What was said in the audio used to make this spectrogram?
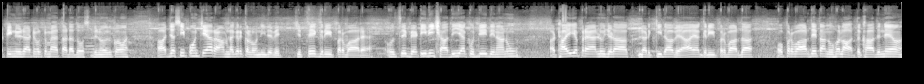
RT news network ਮੈਂ ਤੁਹਾਡਾ ਦੋਸਤ ਵਿਨੋਦ ਕੌਰ ਅੱਜ ਅਸੀਂ ਪਹੁੰਚੇ ਹਾਂ ਰਾਮਨਗਰ ਕਲੋਨੀ ਦੇ ਵਿੱਚ, ਜਿੱਥੇ ਗਰੀਬ ਪਰਿਵਾਰ ਹੈ। ਉਸ ਦੀ ਬੇਟੀ ਦੀ ਸ਼ਾਦੀ ਆ, ਕੁਝ ਹੀ ਦਿਨਾਂ ਨੂੰ 28 ਅਪ੍ਰੈਲ ਨੂੰ ਜਿਹੜਾ ਲੜਕੀ ਦਾ ਵਿਆਹ ਆ, ਗਰੀਬ ਪਰਿਵਾਰ ਦਾ, ਉਹ ਪਰਿਵਾਰ ਦੇ ਤੁਹਾਨੂੰ ਹਾਲਾਤ ਦਿਖਾ ਦਿੰਨੇ ਆ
